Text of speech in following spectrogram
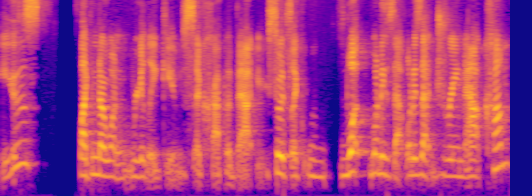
is, like no one really gives a crap about you. So it's like, what, what is that? What is that dream outcome?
